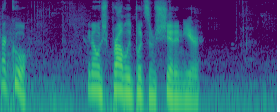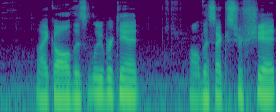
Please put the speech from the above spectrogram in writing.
Alright, cool. You know, we should probably put some shit in here. Like all this lubricant, all this extra shit.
